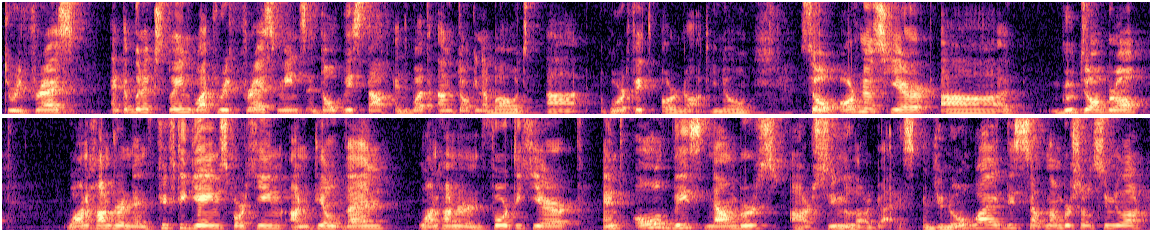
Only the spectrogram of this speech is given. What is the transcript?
to refresh and I'm gonna explain what refresh means and all this stuff and what I'm talking about uh, worth it or not, you know. So Orphneos here, uh, good job bro. 150 games for him. Until then, 140 here. And all these numbers are similar guys. And you know why these numbers are similar?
